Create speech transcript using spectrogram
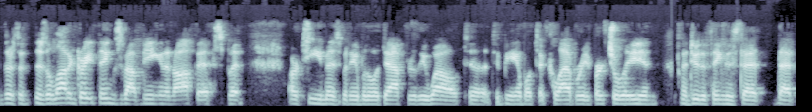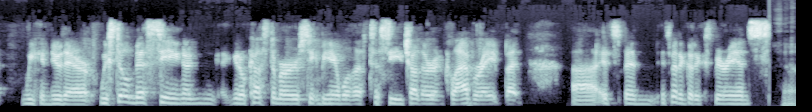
there's a there's a lot of great things about being in an office, but our team has been able to adapt really well to, to being able to collaborate virtually and, and do the things that that we can do there. We still miss seeing you know customers, being able to, to see each other and collaborate, but uh, it's been it's been a good experience. Yeah.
